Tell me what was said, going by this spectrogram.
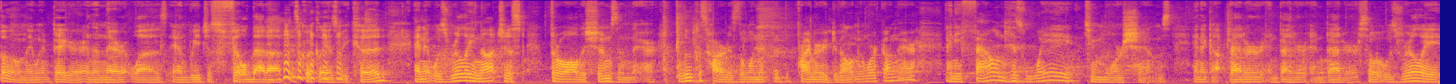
boom, they went bigger, and then there it was, and we just filled that up as quickly as we could. And it was really not just throw all the shims in there. Lucas Hart is the one that did the primary development work on there, and he found his way to more shims, and it got better and better and better. So it was really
